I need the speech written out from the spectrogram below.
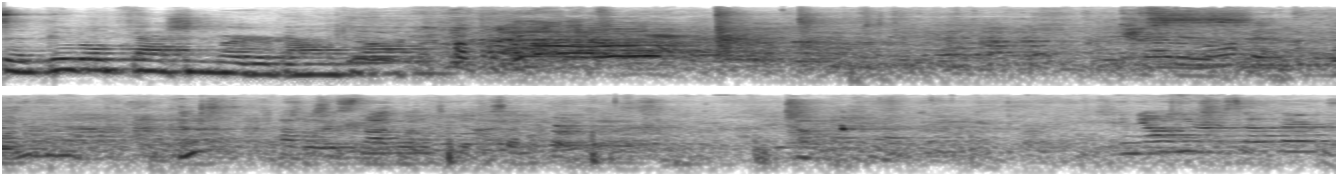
a good old-fashioned murder ballad. Can y'all hear us out there?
